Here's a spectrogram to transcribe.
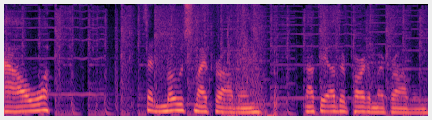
Ow. Said most my problem, not the other part of my problem.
